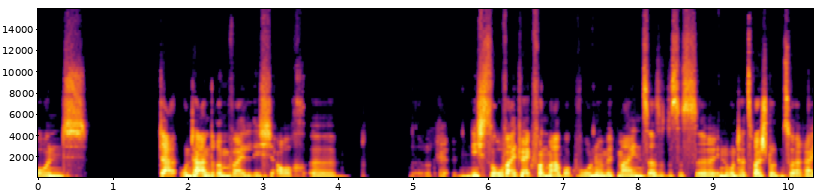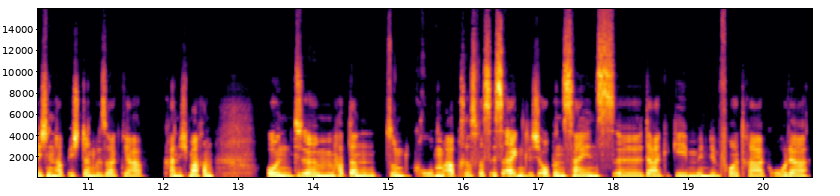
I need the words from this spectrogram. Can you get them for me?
Und da unter anderem, weil ich auch äh, nicht so weit weg von Marburg wohne mit Mainz, also das ist äh, in unter zwei Stunden zu erreichen, habe ich dann gesagt, ja, kann ich machen und ähm, habe dann so einen groben Abriss, was ist eigentlich Open Science, äh, dargegeben in dem Vortrag. Oder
